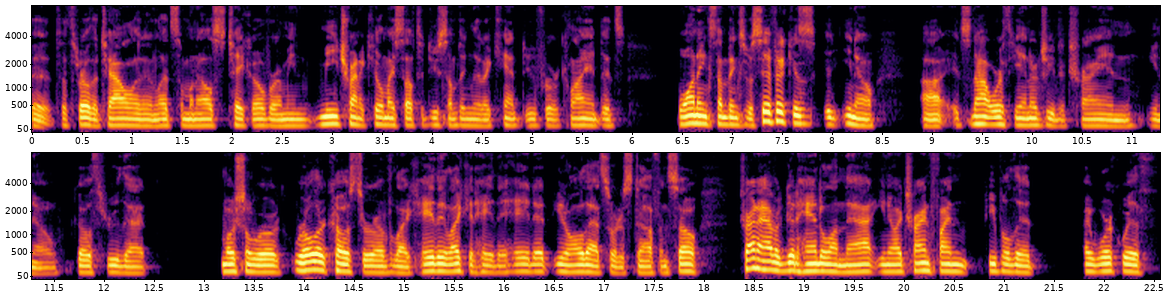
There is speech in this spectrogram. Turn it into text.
to to throw the towel in and let someone else take over. I mean, me trying to kill myself to do something that I can't do for a client that's wanting something specific is you know uh, it's not worth the energy to try and you know go through that emotional roller coaster of like, hey, they like it, hey, they hate it, you know, all that sort of stuff. And so, trying to have a good handle on that. You know, I try and find people that I work with.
